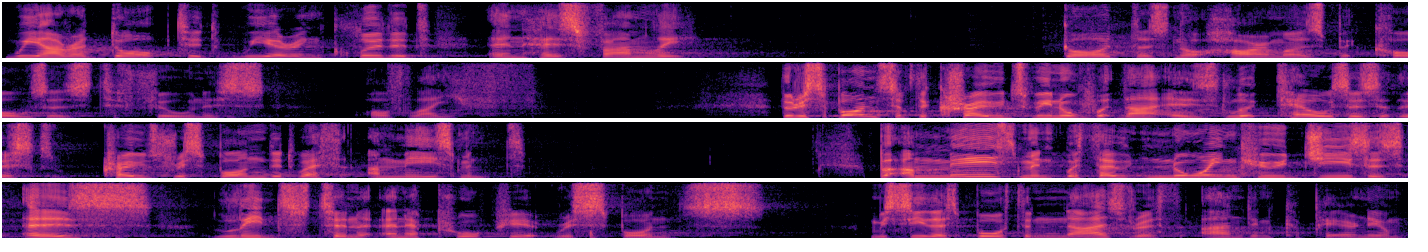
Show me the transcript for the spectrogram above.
We are adopted, we are included in His family. God does not harm us, but calls us to fullness of life. The response of the crowds, we know what that is. Luke tells us that the crowds responded with amazement. But amazement without knowing who Jesus is leads to an inappropriate response. We see this both in Nazareth and in Capernaum.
